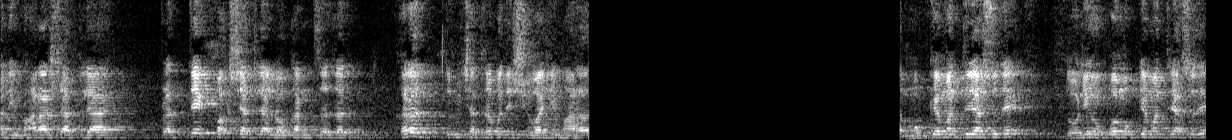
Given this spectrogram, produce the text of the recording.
महाराष्ट्रातल्या प्रत्येक पक्षातल्या लोकांचं जर खरंच तुम्ही छत्रपती शिवाजी महाराज मुख्यमंत्री असू दे दोन्ही उपमुख्यमंत्री असू दे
